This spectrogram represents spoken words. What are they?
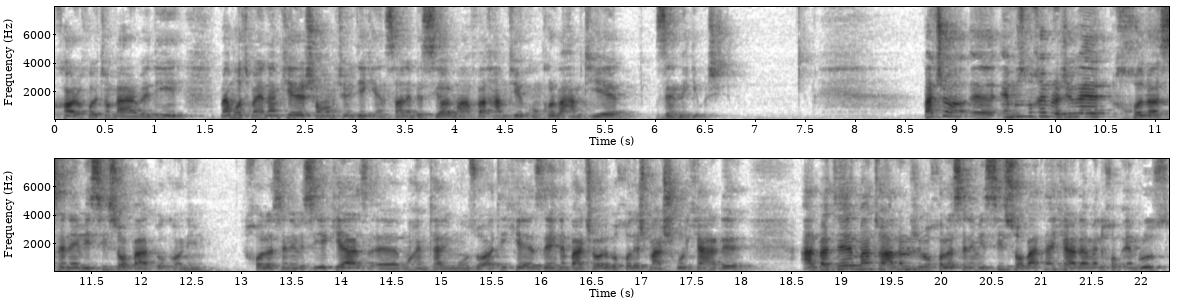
کار خودتون قرار بدید من مطمئنم که شما می‌تونید یک انسان بسیار موفق هم توی کنکور و هم توی زندگی باشید. بچه امروز می‌خوایم راجع به خلاصه نویسی صحبت بکنیم. خلاصه نویسی یکی از مهمترین موضوعاتی که ذهن بچه ها رو به خودش مشغول کرده. البته من تا الان راجع به خلاصه نویسی صحبت نکردم ولی خب امروز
